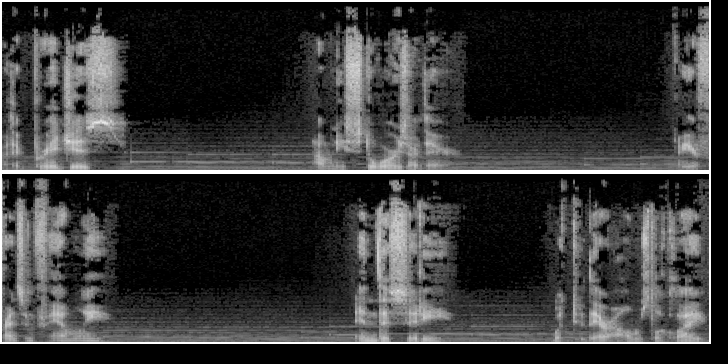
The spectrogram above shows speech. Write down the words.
Are there bridges? How many stores are there? Are your friends and family in this city? What do their homes look like?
